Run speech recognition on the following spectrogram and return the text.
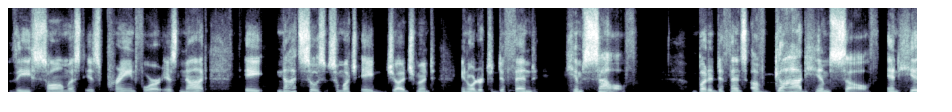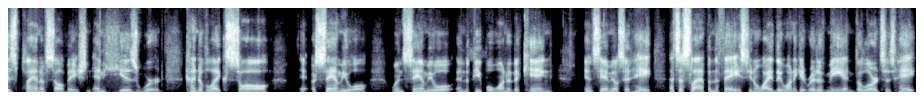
the psalmist is praying for is not a not so so much a judgment in order to defend himself but a defense of God himself and his plan of salvation and his word. Kind of like Saul eh, Samuel when Samuel and the people wanted a king and Samuel said hey that's a slap in the face. You know why they want to get rid of me? And the Lord says hey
